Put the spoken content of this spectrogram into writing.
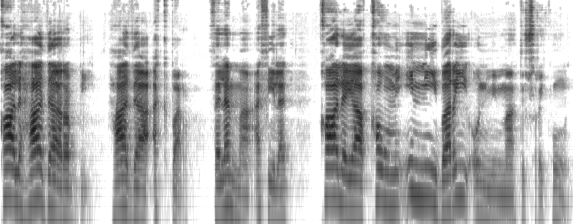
قال هذا ربي هذا أكبر. فلما أفلت قال يا قوم إني بريء مما تشركون.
